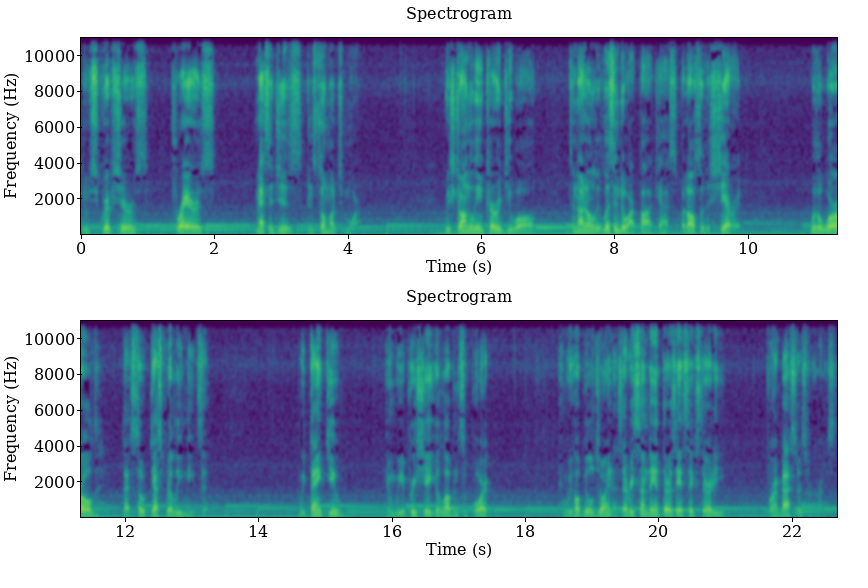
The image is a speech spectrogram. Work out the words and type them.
through scriptures, prayers, messages, and so much more. We strongly encourage you all to not only listen to our podcast, but also to share it with a world that so desperately needs it. We thank you and we appreciate your love and support. And we hope you'll join us every Sunday and Thursday at 6:30 for Ambassadors for Christ.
